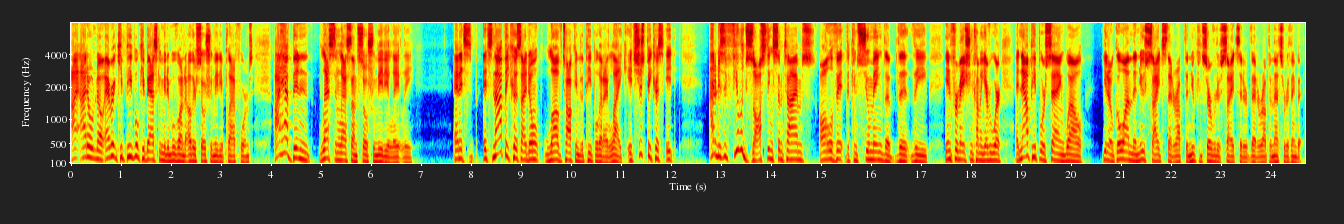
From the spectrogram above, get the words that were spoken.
I, I don't know. Every people keep asking me to move on to other social media platforms. I have been less and less on social media lately and it's it's not because I don't love talking to the people that I like. It's just because it I don't does it feel exhausting sometimes all of it the consuming the the the information coming everywhere. And now people are saying, well, you know, go on the new sites that are up, the new conservative sites that are that are up and that sort of thing, but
